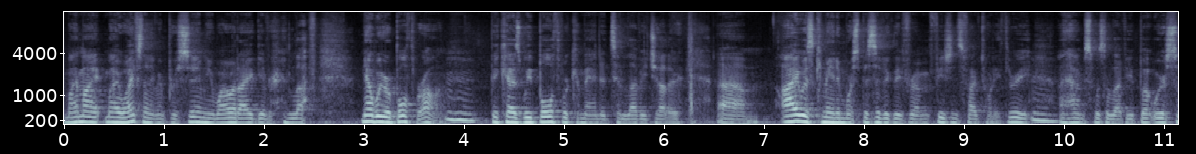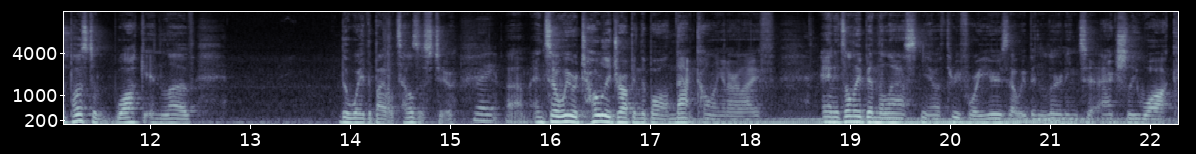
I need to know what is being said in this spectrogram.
my my my wife's not even pursuing me. Why would I give her love? Now we were both wrong mm-hmm. because we both were commanded to love each other. Um, I was commanded more specifically from Ephesians five twenty three mm. on how I'm supposed to love you, but we're supposed to walk in love the way the Bible tells us to. Right. Um, and so we were totally dropping the ball on that calling in our life. And it's only been the last, you know, three, four years that we've been learning to actually walk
